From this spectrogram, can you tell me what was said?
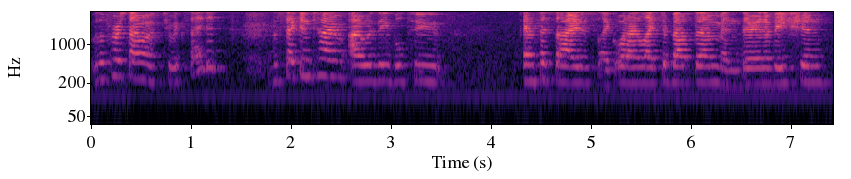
The first time I was too excited. The second time I was able to emphasize like what I liked about them and their innovation.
